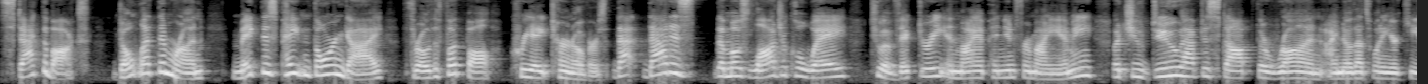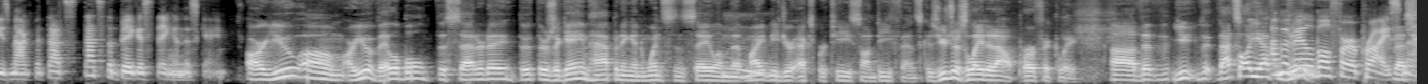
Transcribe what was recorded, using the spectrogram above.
Stack the box, don't let them run, make this Payton Thorne guy throw the football, create turnovers. That that is the most logical way to a victory, in my opinion, for Miami. But you do have to stop the run. I know that's one of your keys, Mac, but that's that's the biggest thing in this game. Are you um, are you available this Saturday? There, there's a game happening in Winston Salem mm. that might need your expertise on defense because you just laid it out perfectly. Uh, that you that's all you have I'm to do. I'm available for a price. That's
